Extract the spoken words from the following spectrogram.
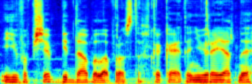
И вообще беда была просто какая-то невероятная.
